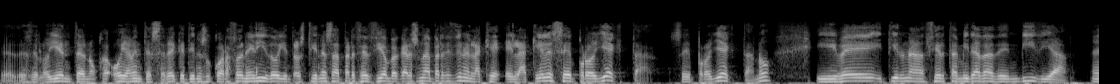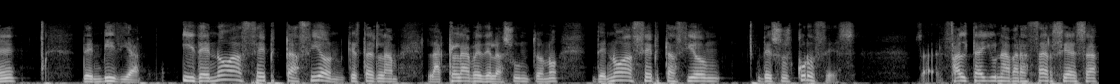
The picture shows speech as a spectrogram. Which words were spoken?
eh, desde el oyente, obviamente se ve que tiene su corazón herido y entonces tiene esa percepción, claro, es una percepción en la que en la que él se proyecta, se proyecta, ¿no? Y ve y tiene una cierta mirada de envidia, ¿eh? de envidia y de no aceptación, que esta es la, la clave del asunto, ¿no? De no aceptación de sus cruces. Falta ahí un abrazarse a esa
